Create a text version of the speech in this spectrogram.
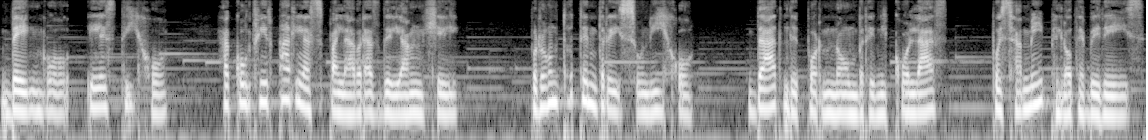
Vengo, les dijo, a confirmar las palabras del ángel. Pronto tendréis un hijo, dadle por nombre Nicolás, pues a mí me lo deberéis.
